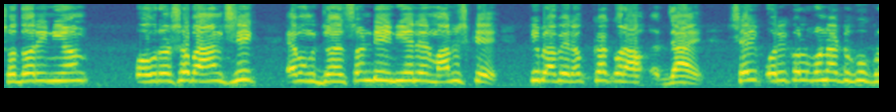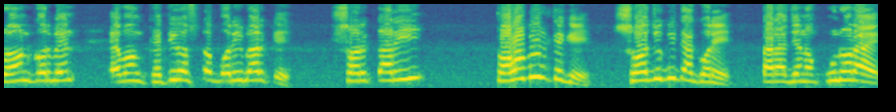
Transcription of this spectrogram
সদর ইউনিয়ন পৌরসভা আংশিক এবং জয়চণ্ডী ইউনিয়নের মানুষকে কীভাবে রক্ষা করা যায়, সেই পরিকল্পনাটুকু গ্রহণ করবেন এবং ক্ষতিগ্রস্ত পরিবারকে সরকারি তহবিল থেকে সহযোগিতা করে তারা যেন পুনরায়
